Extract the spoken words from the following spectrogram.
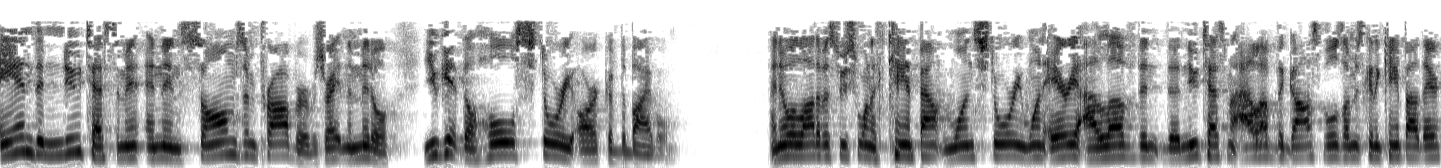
and the New Testament and then Psalms and Proverbs right in the middle, you get the whole story arc of the Bible. I know a lot of us just want to camp out in one story, one area. I love the, the New Testament. I love the Gospels. I'm just going to camp out there.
